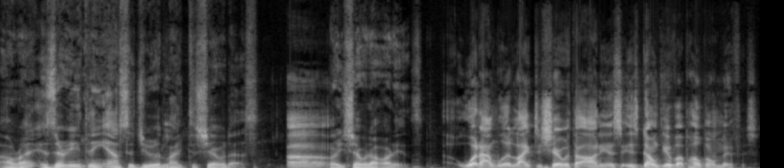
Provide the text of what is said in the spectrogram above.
All right. Is there anything else that you would like to share with us? Uh, or you share with our audience? What I would like to share with the audience is don't give up hope on Memphis.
